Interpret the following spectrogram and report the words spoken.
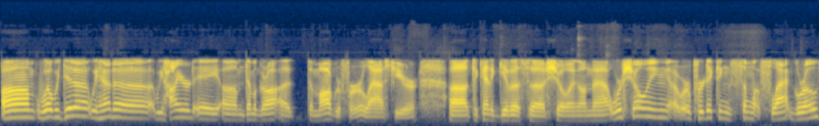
Um, well, we did a we had a we hired a um, demogra- a demographer last year uh, to kind of give us a showing on that. We're showing we're predicting somewhat flat growth.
